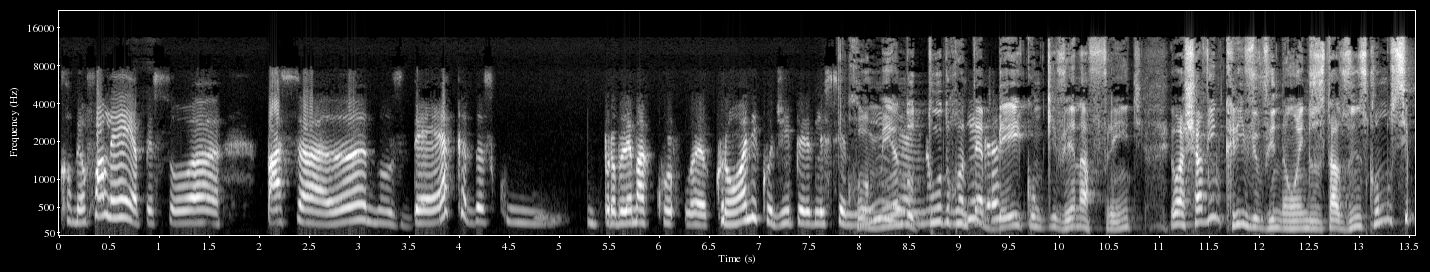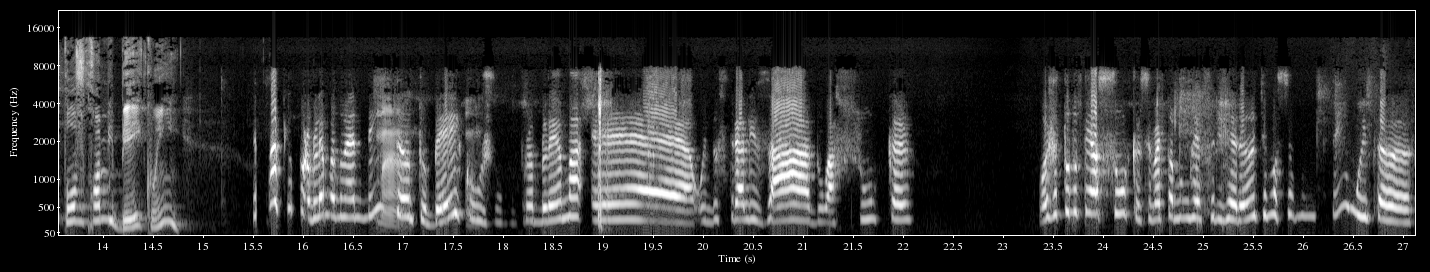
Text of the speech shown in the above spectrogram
como eu falei, a pessoa passa anos, décadas com um problema é, crônico de hiperglicemia. Comendo tudo quanto é bacon que vê na frente. Eu achava incrível vir não aí nos Estados Unidos como esse povo come bacon, hein? Sabe que o problema não é nem Mano. tanto bacon, Ju, o problema é o industrializado, o açúcar. Hoje tudo tem açúcar. Você vai tomar um refrigerante e você não tem muita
